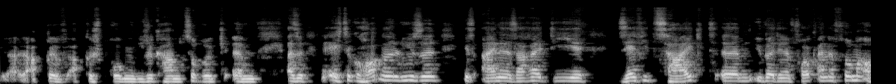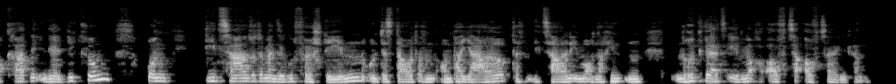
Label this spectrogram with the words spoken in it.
äh, abge, abgesprungen, wie viel kamen zurück. Ähm, also eine echte Kohortenanalyse ist eine Sache, die sehr viel zeigt ähm, über den Erfolg einer Firma, auch gerade in der Entwicklung. Und die Zahlen sollte man sehr gut verstehen und das dauert auch ein paar Jahre, dass man die Zahlen eben auch nach hinten rückwärts eben auch aufzeigen kann.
